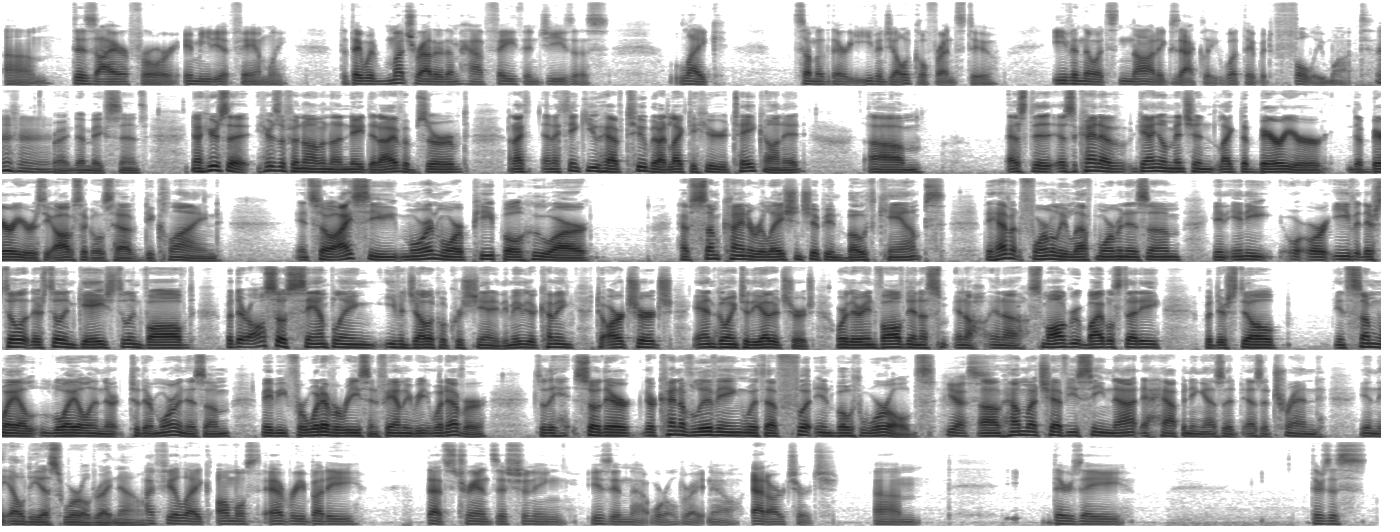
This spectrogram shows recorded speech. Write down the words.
um, desire for immediate family, that they would much rather them have faith in Jesus, like some of their evangelical friends do, even though it's not exactly what they would fully want. Mm-hmm. Right, that makes sense. Now here's a here's a phenomenon, Nate, that I've observed, and I and I think you have too. But I'd like to hear your take on it. Um, as the as the kind of Daniel mentioned, like the barrier, the barriers, the obstacles have declined. And so I see more and more people who are have some kind of relationship in both camps. They haven't formally left Mormonism in any or, or even they're still they're still engaged, still involved, but they're also sampling evangelical Christianity. Maybe they're coming to our church and going to the other church, or they're involved in a in a in a small group Bible study, but they're still in some way loyal in their to their Mormonism, maybe for whatever reason, family reason, whatever. So they so they're they're kind of living with a foot in both worlds. Yes. Um, how much have you seen that happening as a as a trend in the LDS world right now? I feel like almost everybody that's transitioning is in that world right now at our church. Um, there's a there's this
